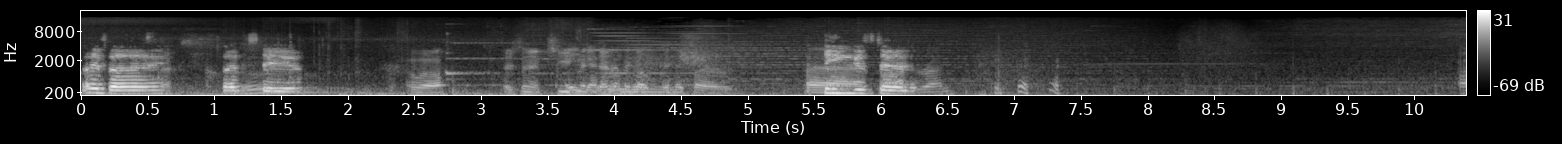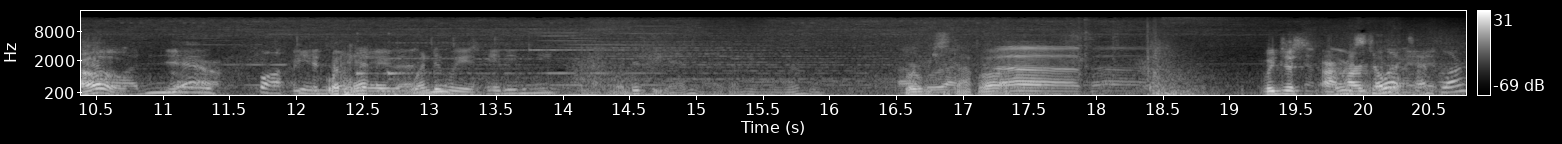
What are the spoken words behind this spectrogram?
bye. Bye bye. Sucks. Glad to see you. Oh well. There's an achievement guys done. wanna go uh, King is dead. boss run? Oh, no yeah. Fucking could What totally way. do. When did we? Kidding me? When did we end? I don't even remember. Uh, Where did we stop at- off? Uh, We just our We're hearts still are at in it. Templar?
